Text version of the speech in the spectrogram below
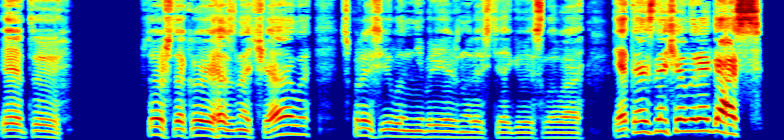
Это что ж такое означало? — спросил он, небрежно растягивая слова. — Это означало рогас,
